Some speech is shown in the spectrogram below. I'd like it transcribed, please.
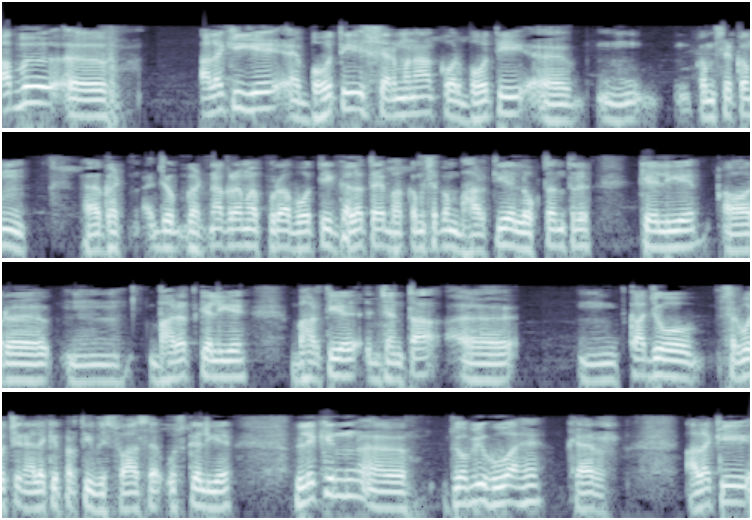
अब हालाँकि ये बहुत ही शर्मनाक और बहुत ही कम से कम घट, जो घटनाक्रम है पूरा बहुत ही गलत है कम से कम भारतीय लोकतंत्र के लिए और भारत के लिए भारतीय जनता का जो सर्वोच्च न्यायालय के प्रति विश्वास है उसके लिए। लेकिन जो भी हुआ है खैर, हालाँकि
